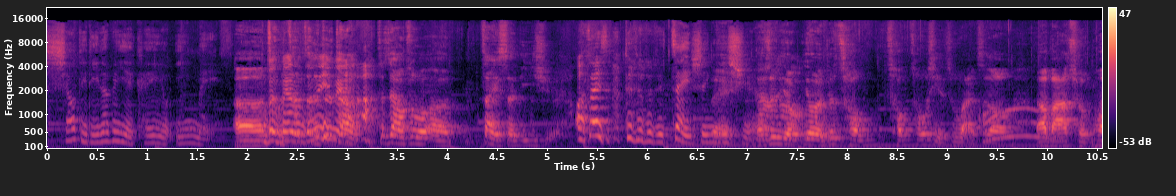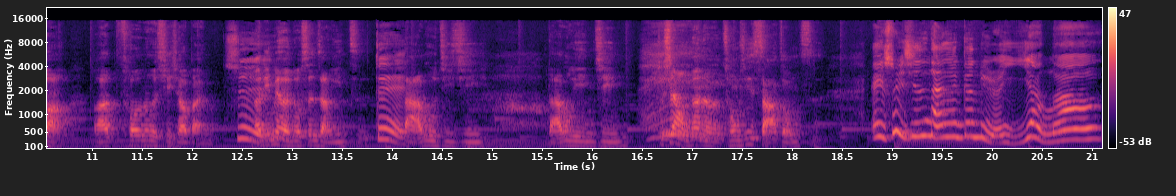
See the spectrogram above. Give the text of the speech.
小弟弟那边也可以有医美，呃，这这这叫这叫做呃再生医学。哦，再生对对对对再生医学，但是有有人就抽抽抽血出来之后，然后把它纯化，把它抽那个血小板，是，它里面很多生长因子，对，打入鸡鸡，打入阴茎，就像我刚才重新撒种子，哎，所以其实男人跟女人一样啊。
